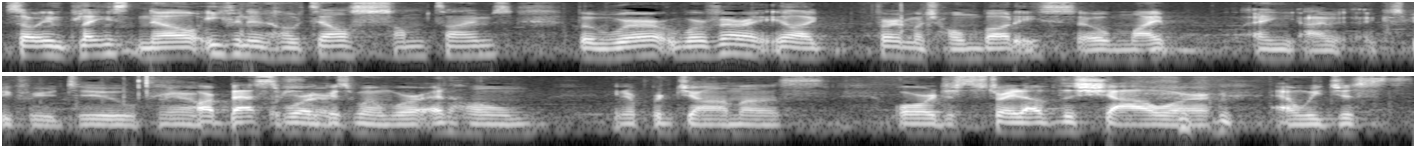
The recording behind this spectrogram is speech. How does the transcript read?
So in planes, no. Even in hotels, sometimes. But we're we're very like very much homebodies. So my and I, I can speak for you too. Yeah, Our best work sure. is when we're at home in our pajamas or just straight out of the shower, and we just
